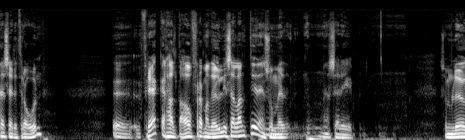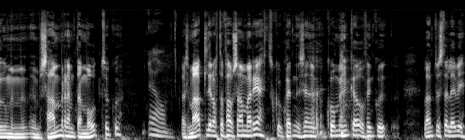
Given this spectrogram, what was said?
þessari þróun uh, frekar halda áfram að auðlýsa landið eins og með þessari sem lögum um, um samræmda móttöku. Já. það sem allir átt að fá sama rétt sko, hvernig sem komu hingað og fengu landvistalefi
